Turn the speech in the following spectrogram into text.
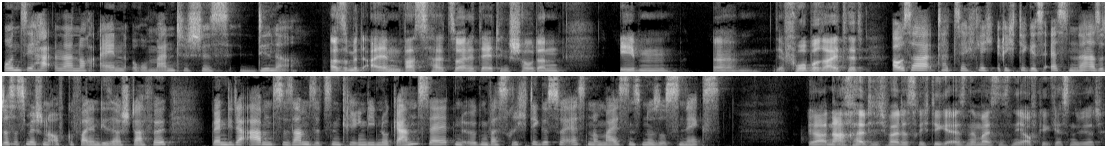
und sie hatten dann noch ein romantisches Dinner. Also mit allem, was halt so eine Dating-Show dann eben ähm, ja, vorbereitet. Außer tatsächlich richtiges Essen. Ne? Also das ist mir schon aufgefallen in dieser Staffel. Wenn die da abends zusammensitzen, kriegen die nur ganz selten irgendwas Richtiges zu essen und meistens nur so Snacks. Ja, nachhaltig, weil das richtige Essen ja meistens nie aufgegessen wird.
